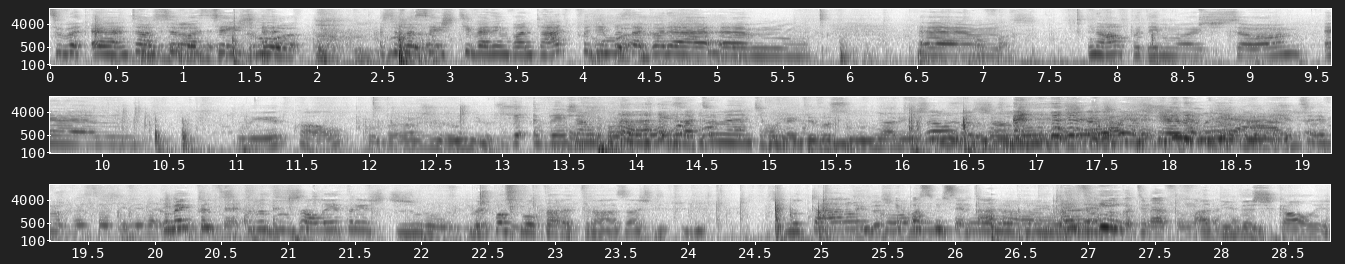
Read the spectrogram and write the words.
Se eh, então, se vocês, se vocês tiverem vontade, podemos agora. ehm, ehm, não, podemos só. ehm, Ler qual? Comparar gerúndios. ve- vejam. Exatamente. Alguém teve a sublinhar isto, Não, é? mas Não. Como é que tu te traduz à letra este gerúndio? Mas posso voltar atrás às di- di- Notaram. Eu posso me sentar? Ah, Sim, continuar a filmar. à didascália?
